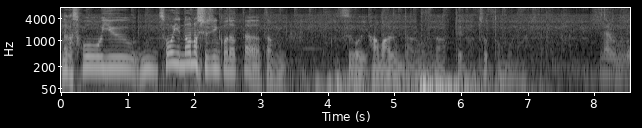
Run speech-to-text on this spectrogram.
なんかそういうんそういうのの主人公だったら多分すごいハマるんだろうなっていうのはちょっと思いましなるほど。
